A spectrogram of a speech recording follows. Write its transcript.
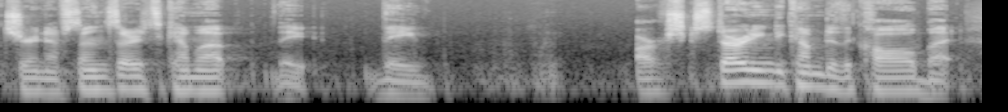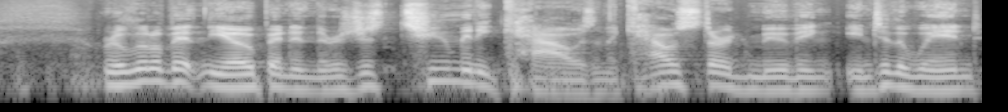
Sure enough, sun starts to come up. They they are starting to come to the call, but we're a little bit in the open and there was just too many cows and the cows started moving into the wind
